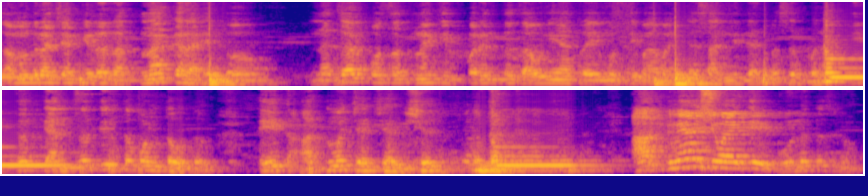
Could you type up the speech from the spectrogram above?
समुद्राच्या किड रत्नाकर आहे तो हो. नजर पोचत नाही तिथपर्यंत जाऊन या त्रयमूर्ती बाबांच्या सान्निध्यात बसत पण तिथं त्यांचं तीर्थ कोणतं होतं? ते आत्मचर्चा विषय. आत्म्याशिवाय ते बोलतच नव्हते.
